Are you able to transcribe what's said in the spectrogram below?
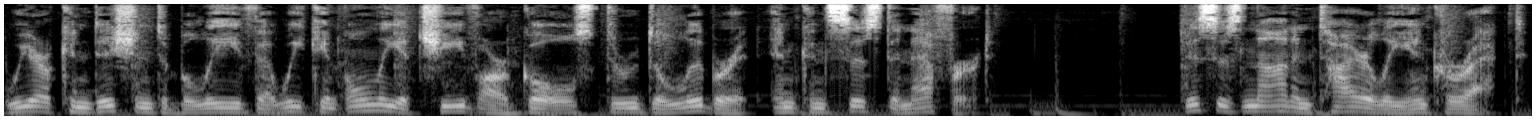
we are conditioned to believe that we can only achieve our goals through deliberate and consistent effort. This is not entirely incorrect,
